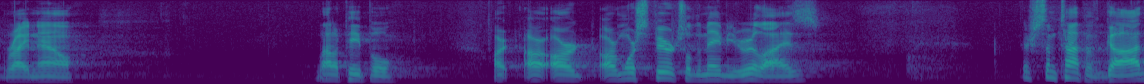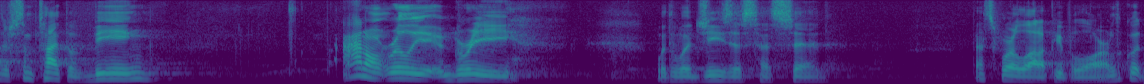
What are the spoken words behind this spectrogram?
right now. A lot of people are, are, are, are more spiritual than maybe you realize. There's some type of God, there's some type of being. I don't really agree with what Jesus has said. That's where a lot of people are. Look what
